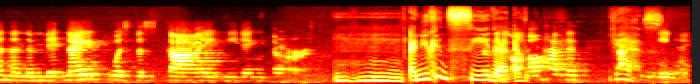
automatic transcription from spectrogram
and then the midnight was the sky meeting the earth. Mm-hmm. And you can see so that. They all, have this yes. meaning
